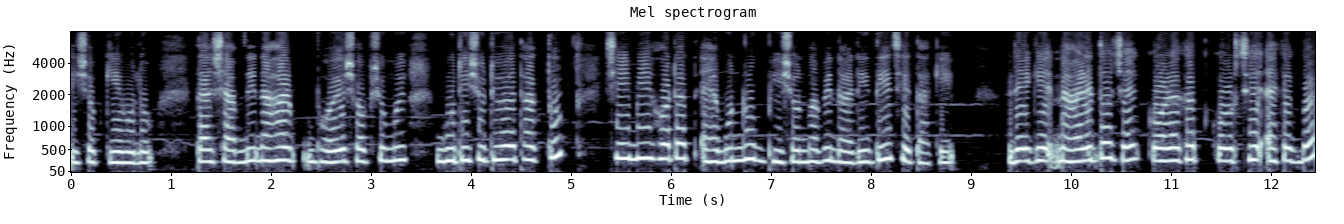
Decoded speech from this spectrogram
এসব কি হলো। তার সামনে নাহার ভয়ে সবসময় গুটিসুটি হয়ে থাকতো। সেই মেয়ে হঠাৎ এমন রূপ ভীষণভাবে নাড়িয়ে দিয়েছে তাকে। রেগে নাহারের দরজায় করাঘাত করছে এক একবার।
